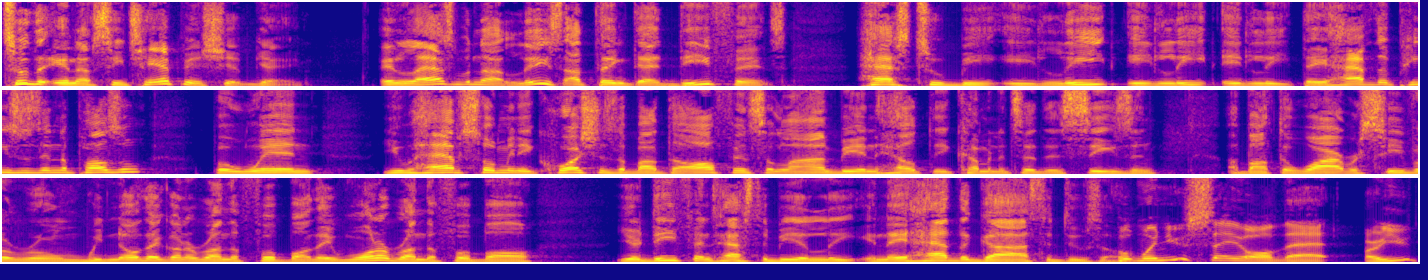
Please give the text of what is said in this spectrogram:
to the NFC Championship game. And last but not least, I think that defense has to be elite, elite, elite. They have the pieces in the puzzle, but when you have so many questions about the offensive line being healthy coming into this season, about the wide receiver room, we know they're going to run the football. They want to run the football. Your defense has to be elite, and they have the guys to do so. But when you say all that, are you?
